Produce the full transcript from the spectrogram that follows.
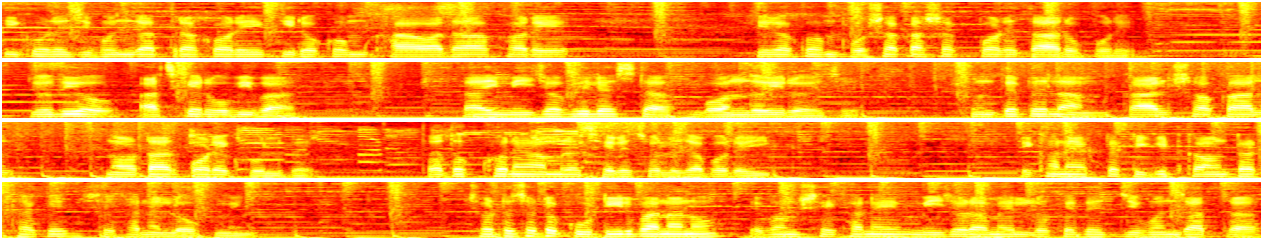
কী করে জীবনযাত্রা করে, কীরকম খাওয়া দাওয়া করে, কীরকম পোশাক আশাক পরে তার উপরে। যদিও আজকে রবিবার, তাই মিজো ভিলেজটা বন্ধই রয়েছে। শুনতে পেলাম কাল সকাল নটার পরে খুলবে। ততক্ষণে আমরা ছেড়ে চলে যাব রেই এখানে একটা টিকিট কাউন্টার থাকে, সেখানে লোক নেই। ছোট ছোট কুটির বানানো এবং সেখানে মিজোরামের লোকেদের জীবনযাত্রা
